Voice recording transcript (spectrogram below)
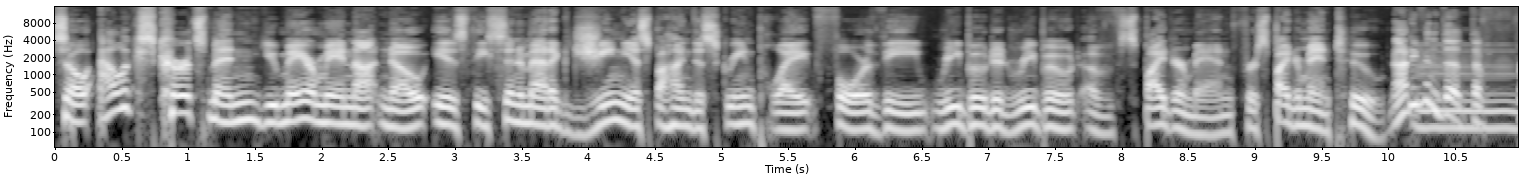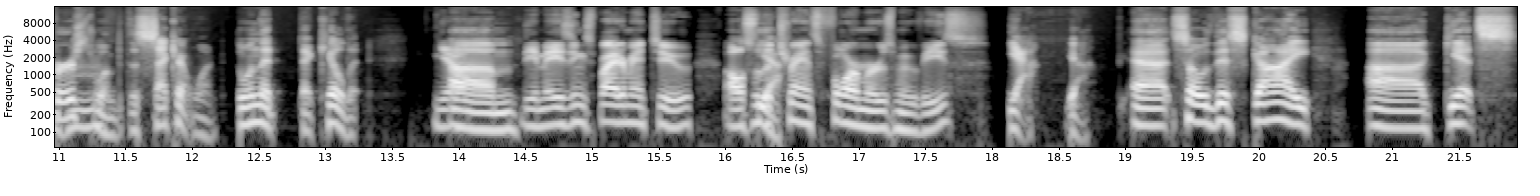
So Alex Kurtzman, you may or may not know, is the cinematic genius behind the screenplay for the rebooted reboot of Spider-Man for Spider-Man 2. Not even the, the first one, but the second one, the one that, that killed it. Yeah. Um, the Amazing Spider-Man 2, also Yeah. the Transformers movies. Yeah, yeah. Uh, so this guy uh, gets,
